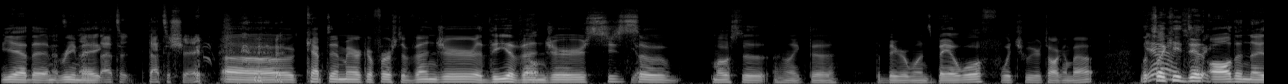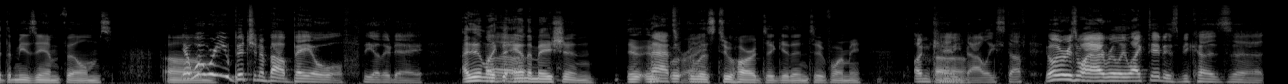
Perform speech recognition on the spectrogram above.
Yeah, the That's, remake. That, that's a that's a shame. uh, Captain America: First Avenger, The Avengers. She's so most of like the the bigger ones. Beowulf, which we were talking about. Looks Yeah, like he did funny. all the Night the Museum films. Um, yeah, what were you bitching about Beowulf the other day? I didn't like the uh, animation. It, it, That's it was too hard to get into for me. Uncanny Uh, Valley stuff. The only reason why I really liked it is because uh,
